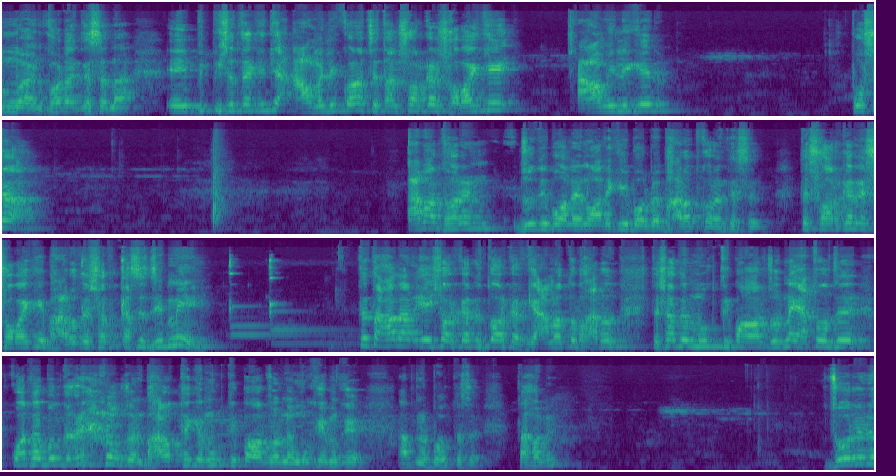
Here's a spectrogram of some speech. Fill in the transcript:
উন্নয়ন ঘটাইতেছে না। এই পিছন থেকে কি আওয়ামী লীগ করাচ্ছে? তাহলে সরকার সবাইকে আওয়ামী লীগের পোষা? আবার ধরেন যদি বলেন, অনেকেই বলবে ভারত করাইতেছে। তো সরকারের সবাই কি ভারতের সাথে কাছে জিম্মি? তো তাহলে আর এই সরকারের দরকার কি? আমরা তো ভারতের সাথে মুক্তি পাওয়ার জন্য এত যে কথা বলতে লোকজন ভারত থেকে মুক্তি পাওয়ার জন্য মুখে মুখে আপনার বলতেছে। তাহলে? জরুরি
